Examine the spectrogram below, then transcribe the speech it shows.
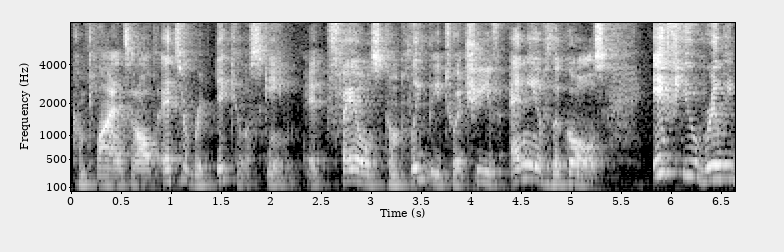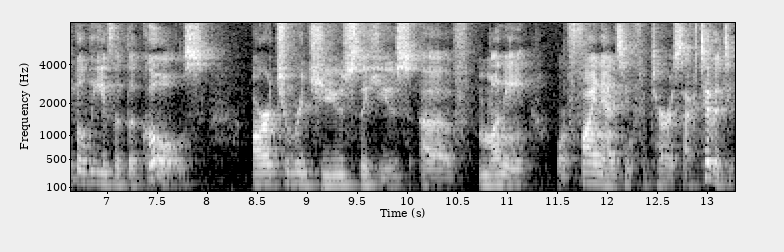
compliance at all. It's a ridiculous scheme. It fails completely to achieve any of the goals if you really believe that the goals are to reduce the use of money or financing for terrorist activity.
